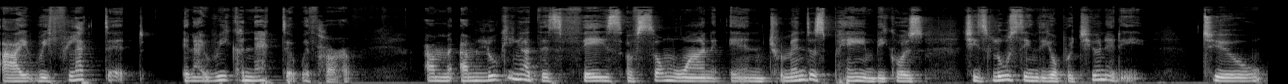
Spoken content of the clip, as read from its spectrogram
I reflected and I reconnected with her I'm, I'm looking at this face of someone in tremendous pain because she's losing the opportunity to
